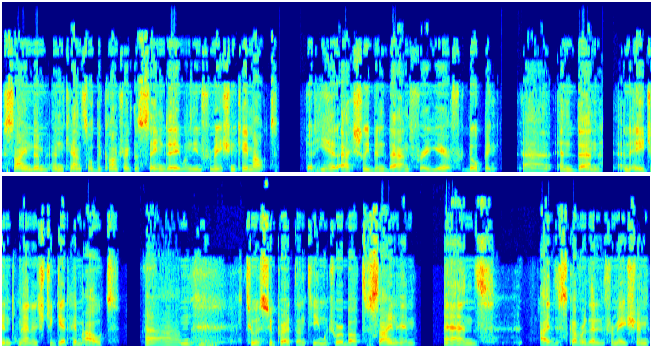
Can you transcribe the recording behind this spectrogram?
signed him and cancelled the contract the same day when the information came out that he had actually been banned for a year for doping. Uh, and then an agent managed to get him out um, to a Superettan team, which were about to sign him. And I discovered that information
